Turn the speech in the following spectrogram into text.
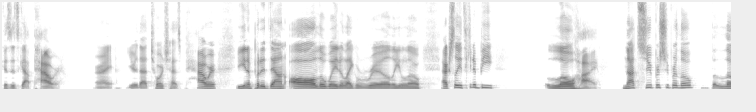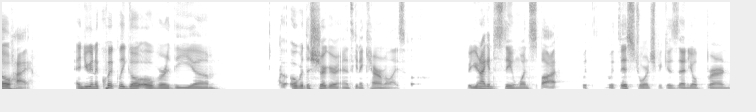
because it's got power. All right, your that torch has power. You're gonna put it down all the way to like really low. Actually, it's gonna be low high, not super super low, but low high. And you're gonna quickly go over the um over the sugar, and it's gonna caramelize. But you're not gonna stay in one spot with with this torch because then you'll burn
